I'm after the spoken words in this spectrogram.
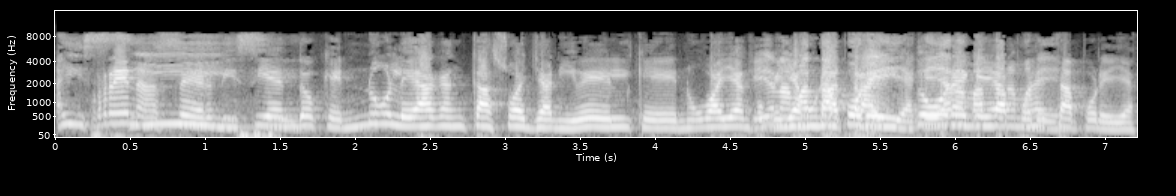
renacer sí, diciendo que no le hagan caso a Yanivel, que no vayan Que con ella ella, es una por ella, que ella que ella nada por más ella. está por ella.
